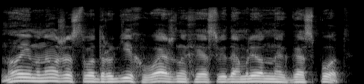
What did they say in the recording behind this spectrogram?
но и множество других важных и осведомленных господ.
